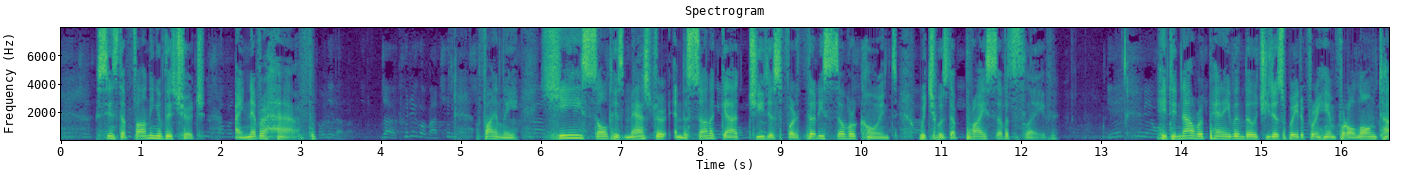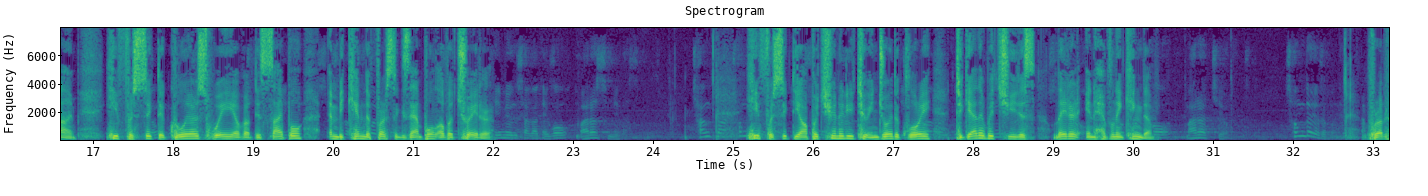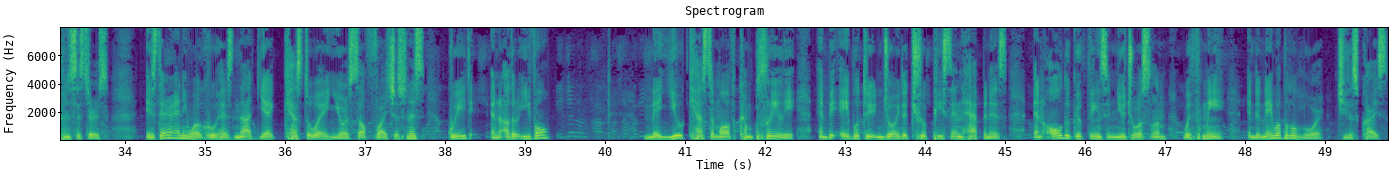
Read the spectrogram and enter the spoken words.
Since the founding of this church, I never have. Finally, he sold his master and the Son of God, Jesus, for 30 silver coins, which was the price of a slave. He did not repent even though Jesus waited for him for a long time. He forsook the glorious way of a disciple and became the first example of a traitor. He forsook the opportunity to enjoy the glory together with Jesus later in heavenly kingdom. Brothers and sisters, is there anyone who has not yet cast away your self righteousness, greed, and other evil? May you cast them off completely and be able to enjoy the true peace and happiness and all the good things in New Jerusalem with me, in the name of the Lord Jesus Christ.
